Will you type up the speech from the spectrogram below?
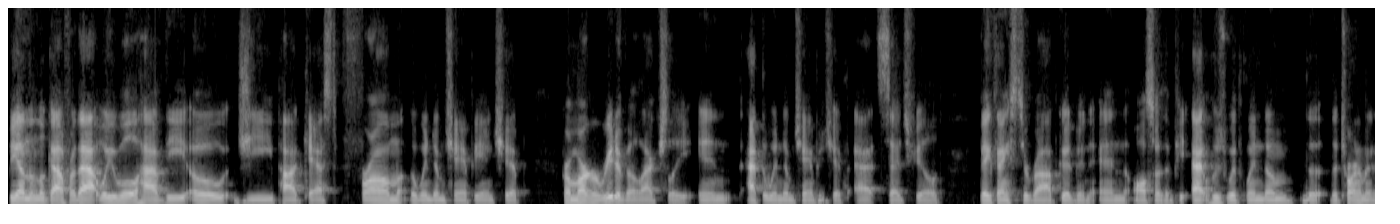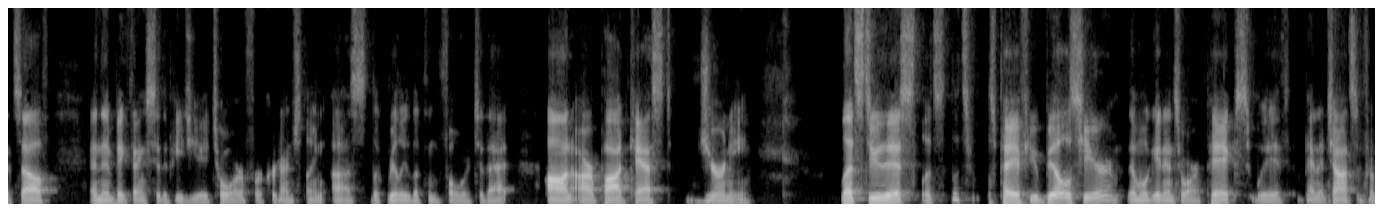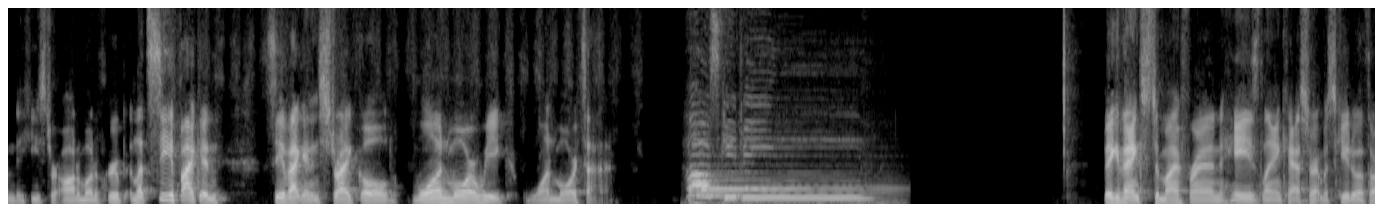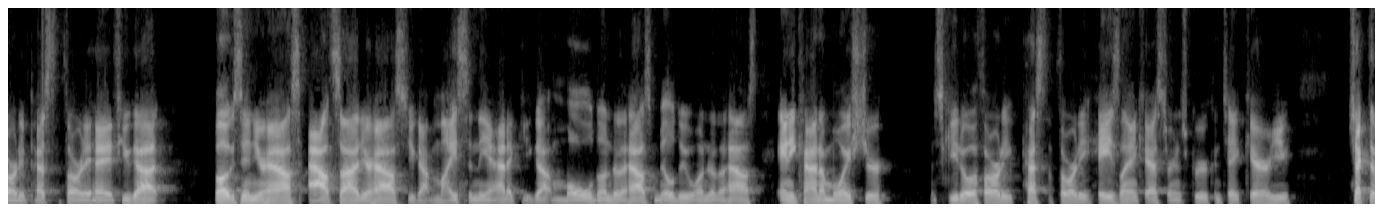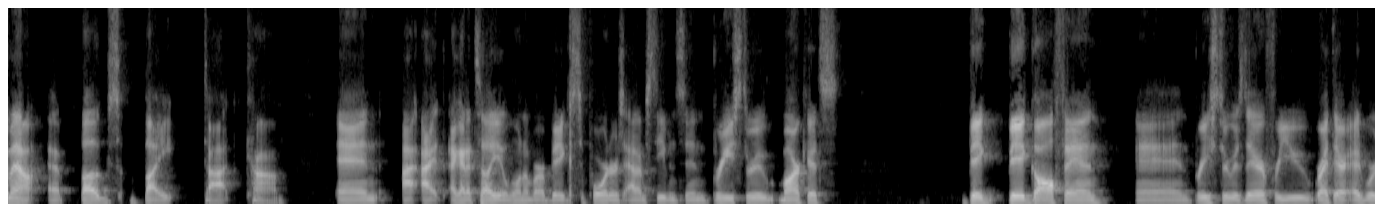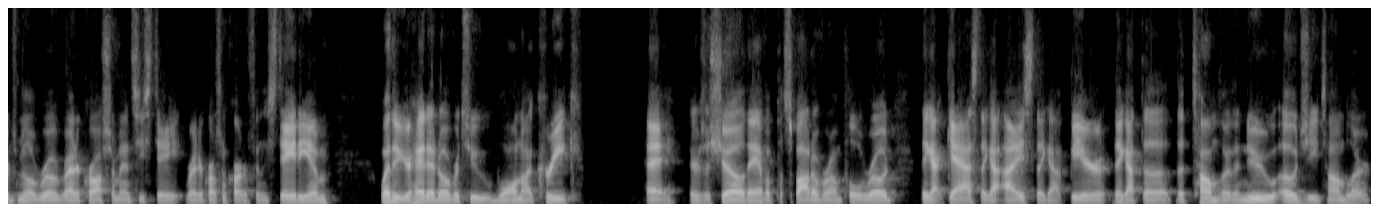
be on the lookout for that. We will have the OG podcast from the Wyndham Championship from Margaritaville, actually, in at the Wyndham Championship at Sedgefield. Big thanks to Rob Goodman and also the at, who's with Wyndham, the, the tournament itself. And then big thanks to the PGA Tour for credentialing us. Look, really looking forward to that on our podcast journey. Let's do this. Let's let's let's pay a few bills here. Then we'll get into our picks with Bennett Johnson from the Hiester Automotive Group, and let's see if I can see if I can strike gold one more week, one more time. Housekeeping. Big thanks to my friend Hayes Lancaster at Mosquito Authority Pest Authority. Hey, if you got bugs in your house, outside your house, you got mice in the attic, you got mold under the house, mildew under the house, any kind of moisture, Mosquito Authority, Pest Authority, Hayes Lancaster and his crew can take care of you. Check them out at bugsbite.com. And I, I, I got to tell you, one of our big supporters, Adam Stevenson, breeze through markets, big, big golf fan. And breeze through is there for you right there, at Edwards Mill Road, right across from NC State, right across from Carter Finley Stadium. Whether you're headed over to Walnut Creek, hey, there's a show. They have a spot over on Poole Road. They got gas, they got ice, they got beer, they got the the tumbler, the new OG tumbler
